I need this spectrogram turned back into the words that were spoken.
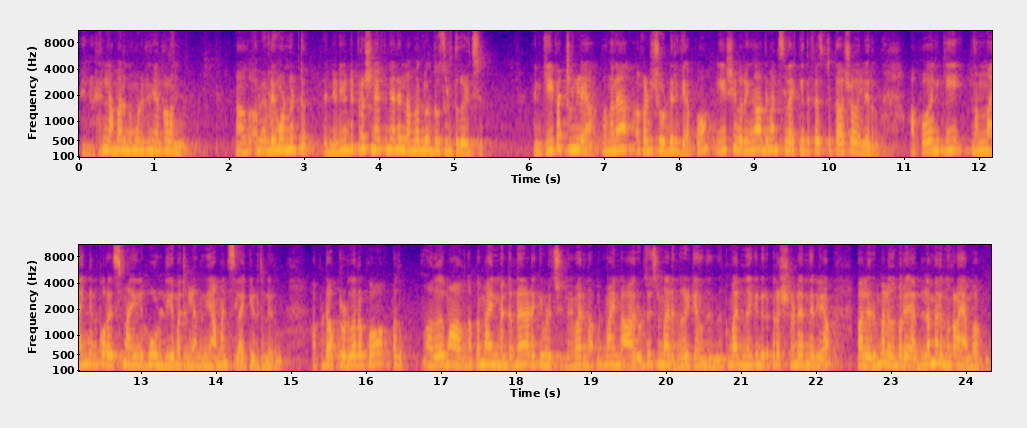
പിന്നീട് എല്ലാ മരുന്നും കൊണ്ടിട്ട് ഞാൻ കളഞ്ഞു. എവിടെയും കൊണ്ടിട്ട് പിന്നീട് ഡിപ്രഷൻ ആയപ്പോൾ ഞാൻ എല്ലാ മരുന്നും ഒരു ദിവസം എടുത്ത് കഴിച്ചു. എനിക്ക് ഈ പറ്റുന്നില്ല. അപ്പോൾ അങ്ങനെ കടിച്ചുകൊണ്ടിരിക്കുക അപ്പോൾ ഈ ഷിവറിങ് ആദ്യം മനസ്സിലാക്കി മനസ്സിലാക്കിയത് ഫസ്റ്റത്തെ ഷോ അല്ലായിരുന്നു. അപ്പോൾ എനിക്ക് നന്നായി ഇങ്ങനെ കുറേ സ്മൈൽ ഹോൾഡ് ചെയ്യാൻ പറ്റില്ല എന്ന് ഞാൻ മനസ്സിലാക്കി എടുത്തിട്ടുണ്ടായിരുന്നു അപ്പോൾ ഡോക്ടറോട് പറഞ്ഞപ്പോൾ അത് അത് മാറുന്നു. അപ്പോൾ മൈൻഡ് മെന്ററിനെ ഇടയ്ക്ക് വിളിച്ചു. ഇങ്ങനെ മരുന്ന്. അപ്പോൾ മൈൻ ആരോട് ചോദിച്ചിട്ട് മരുന്ന് കഴിക്കാൻ നിന്ന് നിങ്ങൾക്ക് മരുന്ന് കഴിക്കേണ്ട ഒരു പ്രശ്നം ഉണ്ടായിരുന്നില്ല. പലരും പലതും പറയും എല്ലാ മരുന്നും കളയാൻ പറഞ്ഞു.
